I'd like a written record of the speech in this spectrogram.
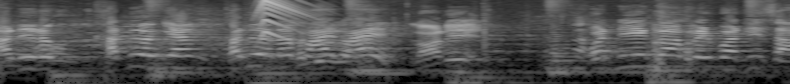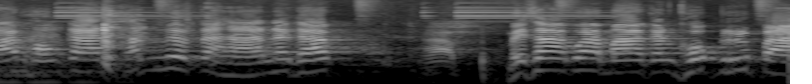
อันนี้เราคัดเลือกยังคัดเลือกแล้วไปไปรอนี่วันนี้ก็เป็นวันที่ 3 ของการคัดเลือกทหารนะครับครับ ไม่ทราบว่ามากันครบหรือเปล่า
